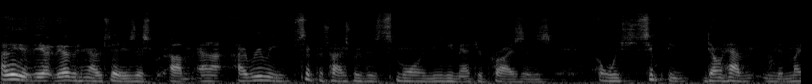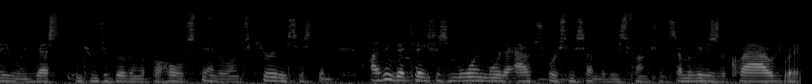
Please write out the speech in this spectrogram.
I think the, the other thing I would say is this, um, and I, I really sympathize with the small and medium enterprises, uh, which simply don't have the money to invest in terms of building up a whole standalone security system. I think that takes us more and more to outsourcing some of these functions. Some of it is the cloud, Right,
